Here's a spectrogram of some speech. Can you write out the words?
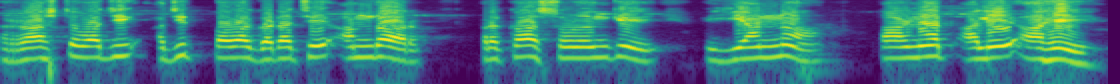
राष्ट्रवादी अजित पवार गटाचे आमदार प्रकाश सोळंके यांना पाळण्यात आले आहे.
